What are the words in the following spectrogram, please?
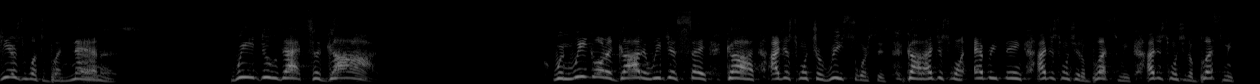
here's what's bananas. We do that to God. When we go to God and we just say, God, I just want your resources. God, I just want everything. I just want you to bless me. I just want you to bless me.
